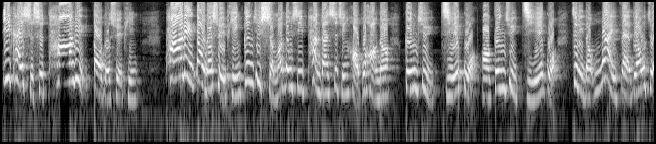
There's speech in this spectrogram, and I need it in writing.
一开始是他律道德水平。他律道德水平根据什么东西判断事情好不好呢？根据结果啊，根据结果。这里的外在标准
